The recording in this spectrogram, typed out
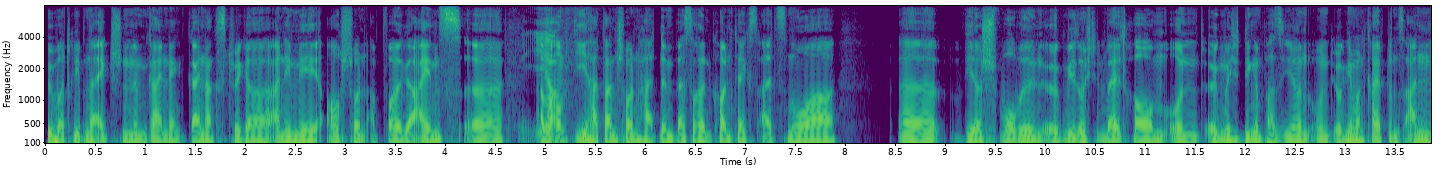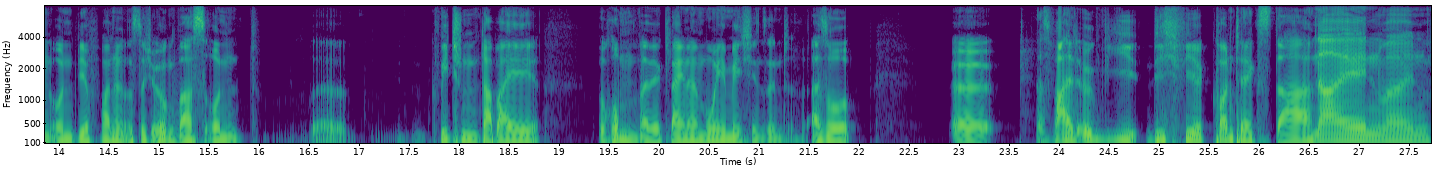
übertriebener Action im Gaina- Gainax-Trigger-Anime auch schon ab Folge 1. Äh, aber ja. auch die hat dann schon halt einen besseren Kontext als nur äh, wir schwurbeln irgendwie durch den Weltraum und irgendwelche Dinge passieren und irgendjemand greift uns an und wir verwandeln uns durch irgendwas und äh, quietschen dabei rum, weil wir kleine Moe-Mädchen sind. Also äh, das war halt irgendwie nicht viel Kontext da. Nein, mein.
